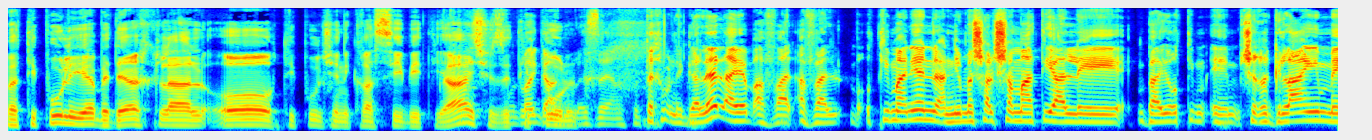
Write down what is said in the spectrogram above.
והטיפול יהיה בדרך כלל או טיפול שנקרא CBTI, שזה טיפול... עוד לא הגענו לזה, אנחנו תכף נגלה להם, אבל, אבל אותי מעניין, אני למשל שמעתי על אה, בעיות אה, שרגליים אה,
